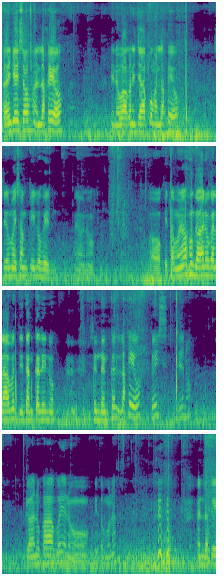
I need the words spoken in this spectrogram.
Ayan guys, oh, ang laki oh. Hinawakan ni Japong, ang laki oh. Siguro may isang kilo head. Ayan oh. Oh, kita mo na kung gaano kalabot, didangkalin mo. Sundangkal, laki oh, guys. Ayan oh. Gaano kahaba yan oh. Kita mo na. ang laki.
